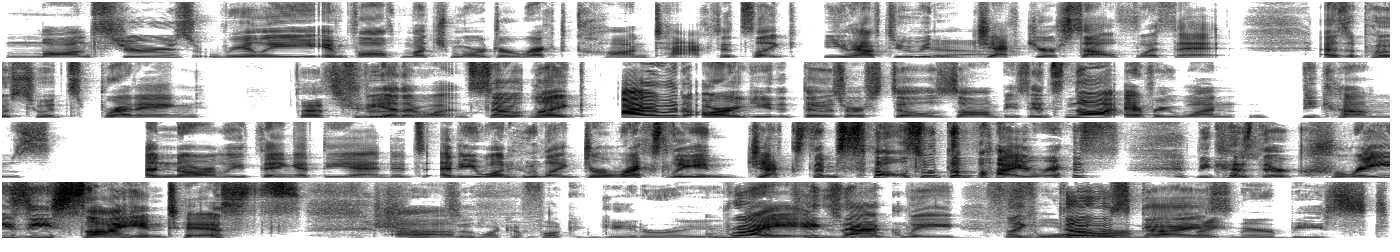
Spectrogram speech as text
monsters really involve much more direct contact. It's like you have to Yeah. inject yourself with it as opposed to it spreading That's to the other one. So like I would argue that those are still zombies. It's not everyone becomes a gnarly thing at the end. It's anyone who like directly injects themselves with the virus because they're crazy scientists. Chugs um, it like a fucking Gatorade. right, turns into a exactly. Like, those guys- Nightmare beast.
